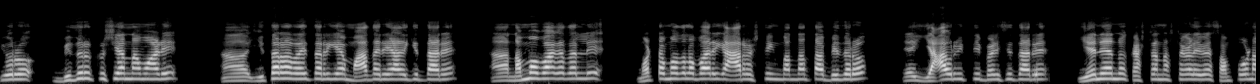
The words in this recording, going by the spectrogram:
ಇವರು ಬಿದಿರು ಕೃಷಿಯನ್ನ ಮಾಡಿ ಇತರ ರೈತರಿಗೆ ಮಾದರಿಯಾಗಿದ್ದಾರೆ. ನಮ್ಮ ಭಾಗದಲ್ಲಿ ಮೊಟ್ಟ ಮೊದಲ ಬಾರಿಗೆ ಹಾರ್ವೆಸ್ಟಿಂಗ್ ಬಂದಂತ ಬಿದಿರು ಯಾವ ರೀತಿ ಬೆಳೆಸಿದ್ದಾರೆ, ಏನೇನು ಕಷ್ಟ ನಷ್ಟಗಳಿವೆ, ಸಂಪೂರ್ಣ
